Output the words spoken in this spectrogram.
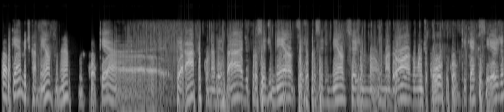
qualquer medicamento, né, qualquer uh, terápico, na verdade, procedimento, seja procedimento, seja uma, uma, droga, um anticorpo, o que quer que seja,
